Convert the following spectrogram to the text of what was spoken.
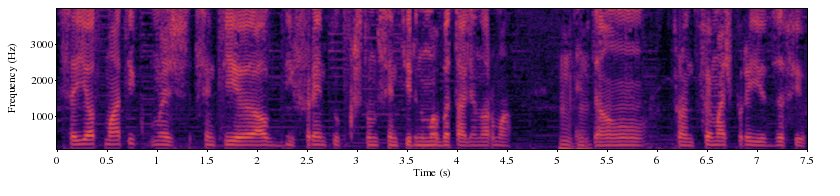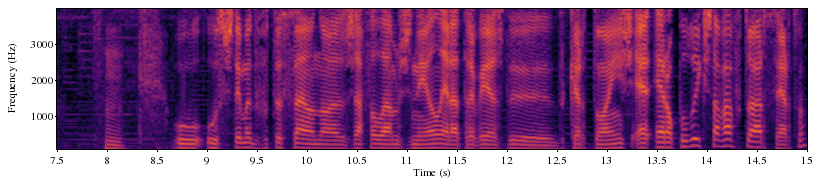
Saía automático, mas sentia algo diferente do que costumo sentir numa batalha normal. Uhum. Então, pronto, foi mais por aí o desafio. O, o sistema de votação, nós já falámos nele, era através de, de cartões. Era, era o público que estava a votar, certo?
